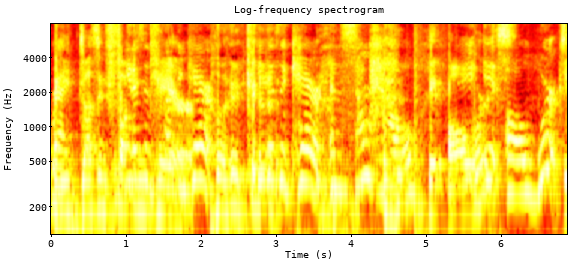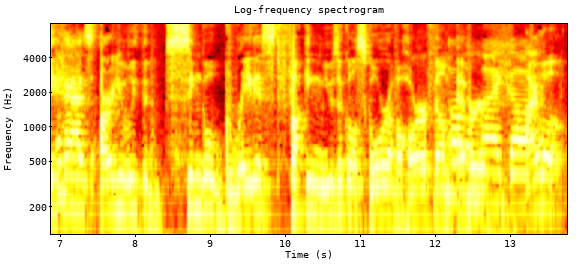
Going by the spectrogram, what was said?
and he doesn't fucking he doesn't care. fucking care. Like- he doesn't care, and somehow It all it, works. It all works. It And- has arguably the single greatest fucking musical score of a horror film oh ever. Oh my God. I will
